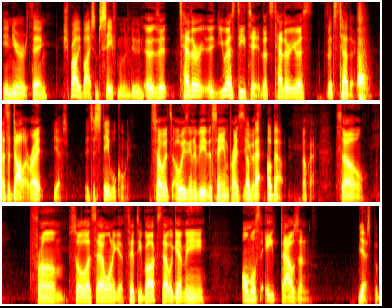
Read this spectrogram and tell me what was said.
in your thing. You should probably buy some Safe Moon, dude. Is it Tether uh, USDT? That's Tether US. That's Tether. That's a dollar, right? Yes, it's a stable coin. So it's always going to be the same price as US. About about. Okay. So from so let's say I want to get 50 bucks, that would get me almost 8,000. Yes, but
